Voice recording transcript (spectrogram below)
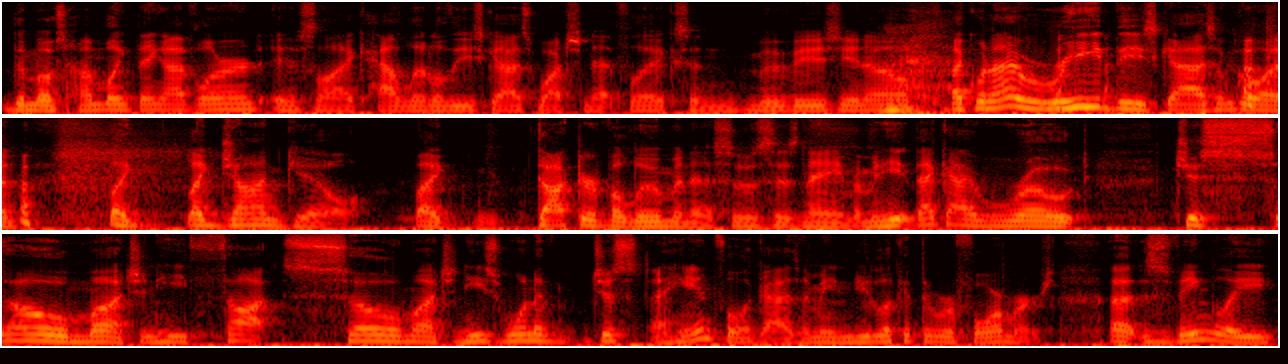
the most humbling thing I've learned is like how little these guys watch Netflix and movies. You know, like when I read these guys, I'm going like like John Gill, like Doctor Voluminous was his name. I mean, he, that guy wrote just so much and he thought so much and he's one of just a handful of guys i mean you look at the reformers uh, zwingli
